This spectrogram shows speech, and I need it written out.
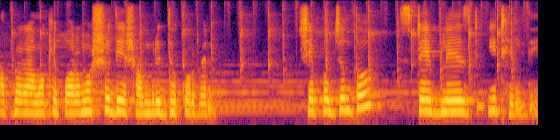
আপনারা আমাকে পরামর্শ দিয়ে সমৃদ্ধ করবেন। সে পর্যন্ত স্টে ব্লেসড ইট হেলদি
